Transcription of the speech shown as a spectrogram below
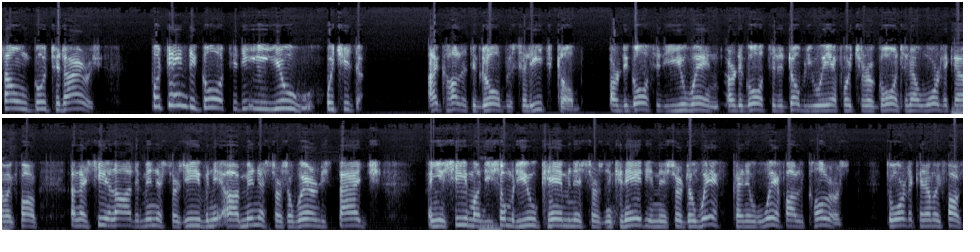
sound good to the Irish, but then they go to the EU, which is, I call it the Global Elites Club, or they go to the UN, or they go to the WEF, which are going to now World Economic Forum. And I see a lot of the ministers, even our ministers, are wearing this badge, and you see them on the, some of the UK ministers and the Canadian ministers, the WEF, kind of WEF all the colours, the World Economic Forum.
